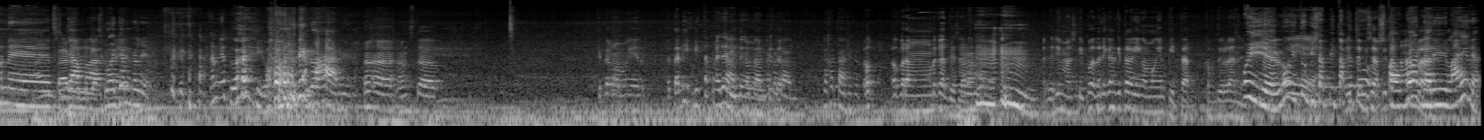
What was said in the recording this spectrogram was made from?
menit Baru sejam lah 17 dua jam menit. kali ya Kan niat dua hari. oh ini dua hari Heeh, nonstop. Kita ngomongin eh, tadi Pitak nggak jadi itu ngomongin Pitak. Deketan deketan deketan Oh, oh kurang dekat ya saya. Nah, jadi Mas Dipo tadi kan kita lagi ngomongin Pitak kebetulan ya. oh iya lu Oh itu iya. bisa pitak Itu itu, bisa pitak gua kenapa? dari lahir ya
